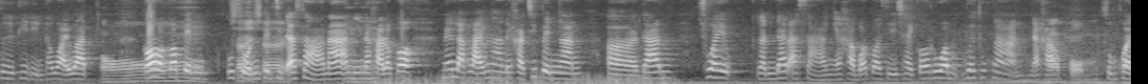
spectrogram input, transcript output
ซื้อที่ดินถวายวัดอ๋อก็ก็เป็นกุศลใช่เป็นจิตอาสานะอันนี้นะคะ แล้วก็ในหลากหลายงานเลยค่ะที่เป็นงานเอ่อด้านช่วย กันด้านอาสาอย่างเงี้ยค่ะบอสบอยสิริชัยก็ร่วมด้วยทุกงานนะคคะรับผม สมควร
